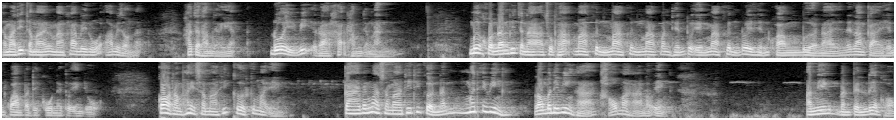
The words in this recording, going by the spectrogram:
สมาธิจะมาไม่มาข้าไม่รู้ข้าไม่สนนะเขาจะทำอย่างนี้ด้วยวิราคะธรรมอย่างนั้น เมื่อคนนั้นพิจารณาอสุภะมากขึ้นมากขึ้นมากมันเห็นตัวเองมากขึ้น ด้วยเห็นความเบื่อหน่ายในร่างกายเห็นความปฏิกูลในตัวเองอยู่ ก็ทำให้สมาธิเกิดขึ้นมาเอง กลายเป็นว่าสมาธิที่เกิดนั้นไม่ได้วิ่ง เราไม่ได้วิ่งหาเขามาหาเราเอง อันนี้มันเป็นเรื่องของ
